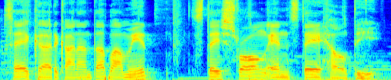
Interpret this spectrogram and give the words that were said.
Saya Gar Kananta pamit. Stay strong and stay healthy.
